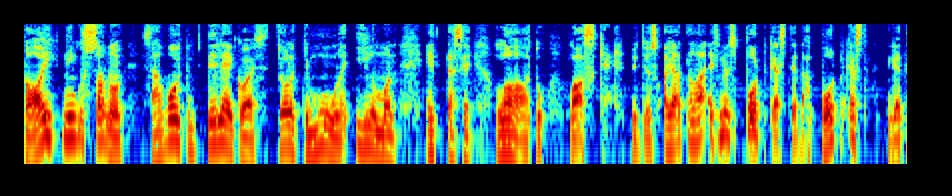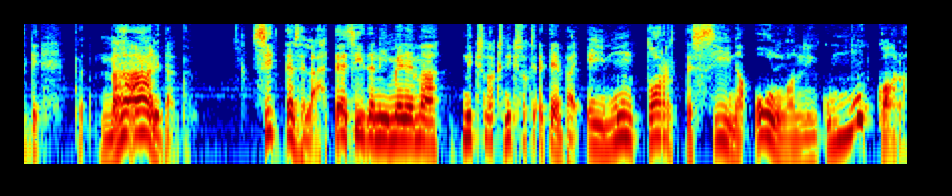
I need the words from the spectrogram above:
Tai niin kuin sanoin, sä voit nyt delegoida jollekin muulle ilman, että se laatu laskee. Nyt jos ajatellaan esimerkiksi podcastia, tämä podcast, mikä tekee, mä äänitän tämän. Sitten se lähtee siitä niin menemään niksnaks, niksnaks eteenpäin. Ei mun tarvitse siinä olla niin kuin mukana,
